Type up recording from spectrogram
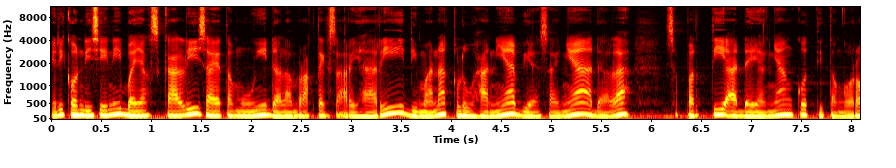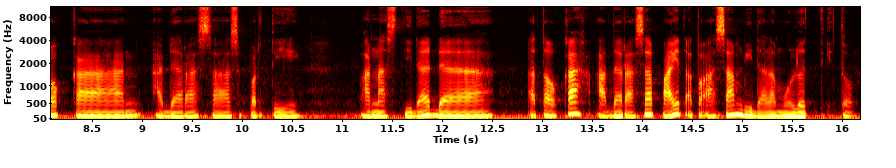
Jadi kondisi ini banyak sekali saya temui dalam praktek sehari-hari di mana keluhannya biasanya adalah seperti ada yang nyangkut di tenggorokan, ada rasa seperti panas di dada, ataukah ada rasa pahit atau asam di dalam mulut gitu.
